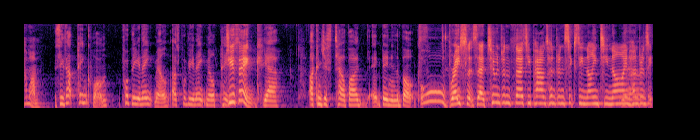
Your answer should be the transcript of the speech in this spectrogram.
Come on. See that pink one? Probably an eight mil. That's probably an eight mil pink. Do you think? Yeah. I can just tell by it being in the box. Oh, bracelets there, 230 pounds, 160, 99, 160.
